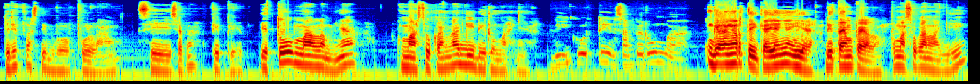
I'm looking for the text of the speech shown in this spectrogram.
Jadi pas dibawa pulang si siapa Pipit itu malamnya kemasukan lagi di rumahnya. diikutin sampai rumah. Nggak ngerti kayaknya iya ditempel kemasukan lagi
